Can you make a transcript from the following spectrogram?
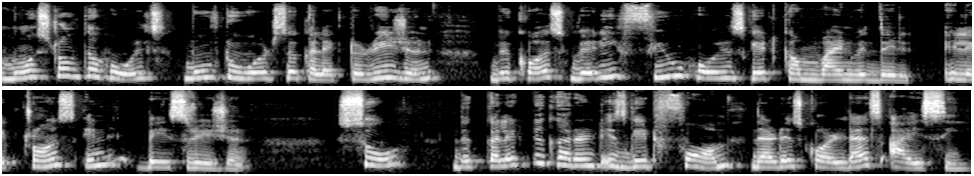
most of the holes move towards the collector region because very few holes get combined with the electrons in base region. So the collector current is get formed that is called as IC.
